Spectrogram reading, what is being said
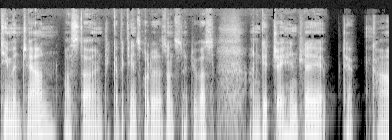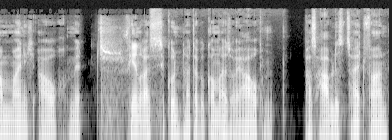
teamintern, was da irgendwie Kapitänsrolle oder sonst irgendwie was angeht. Jay Hindley, der kam, meine ich, auch mit 34 Sekunden hat er bekommen, also ja, auch ein passables Zeitfahren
